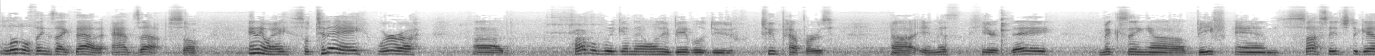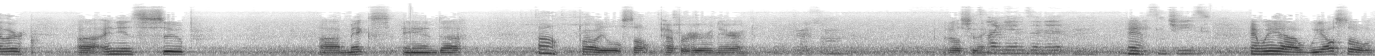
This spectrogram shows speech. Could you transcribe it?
Little things like that, it adds up. So anyway, so today we're uh, uh, probably going to only be able to do two peppers uh, in this here today mixing uh, beef and sausage together, uh, onion soup uh, mix, and uh, oh, probably a little salt and pepper here and there. And some what else do you think? onions in it and maybe Yeah. some cheese. And we uh, we also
